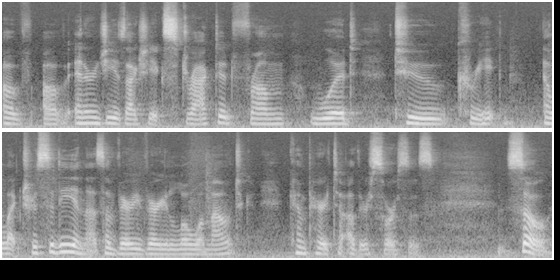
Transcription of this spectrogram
of, of energy is actually extracted from wood to create electricity, and that's a very, very low amount compared to other sources. So,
